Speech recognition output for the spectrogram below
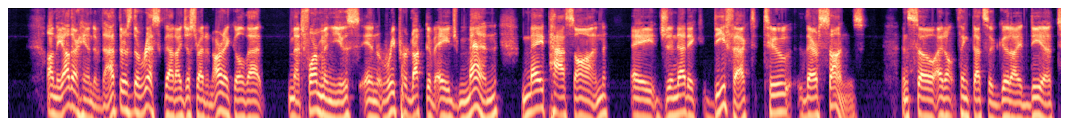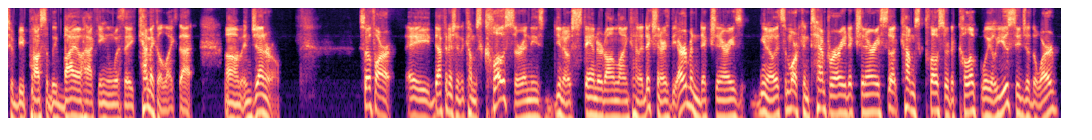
On the other hand of that, there's the risk that I just read an article that metformin use in reproductive age men may pass on a genetic defect to their sons. And so I don't think that's a good idea to be possibly biohacking with a chemical like that um, in general. So far, a definition that comes closer in these, you know, standard online kind of dictionaries, the urban dictionaries, you know, it's a more contemporary dictionary, so it comes closer to colloquial usage of the word.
